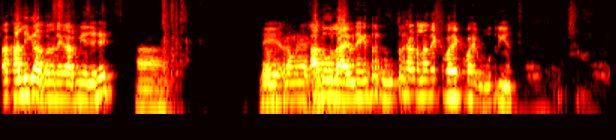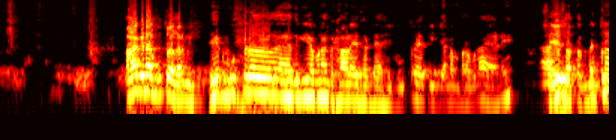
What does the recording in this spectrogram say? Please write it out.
ਆ ਖਾਲੀ ਕਰ ਦਿੰਦੇ ਨੇ ਗਰਮੀਆਂ ਜਿਹੇ ਹਾਂ। ਤੇ ਕਰਾਉਣੇ ਆ ਦੋ ਲਾਈਵ ਨੇ ਕਿੱਧਰ ਕਬੂਤਰ ਛੱਡ ਲਾਂਦੇ ਇੱਕ ਪਾਸੇ ਇੱਕ ਪਾਸੇ ਕਬੂਤਰੀਆਂ। ਆ ਕਿਹੜਾ ਕਬੂਤਰ ਆ ਗਰਮੀ? ਇਹ ਕਬੂਤਰ ਐਤਕੀ ਆਪਣਾ ਗਠਾਲੇ ਛੱਡਿਆ ਸੀ ਕਬੂਤਰ ਇਹ ਤੀਜਾ ਨੰਬਰ ਬਣਾਇਆ ਨੇ 6-7 ਕਬੂਤਰਾਂ?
